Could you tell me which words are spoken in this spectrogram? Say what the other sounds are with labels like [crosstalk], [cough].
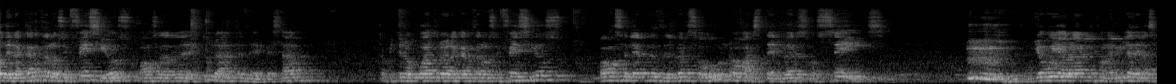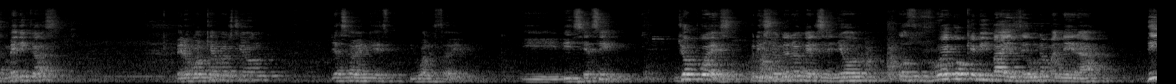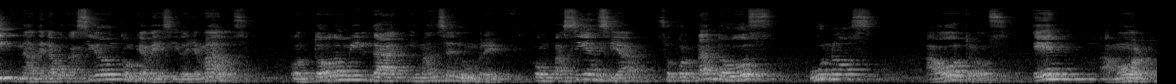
de la carta a los Efesios, vamos a darle lectura antes de empezar. Capítulo 4 de la carta a los Efesios. Vamos a leer desde el verso 1 hasta el verso 6. [clears throat] Yo voy a hablar con la Biblia de las Américas, pero cualquier versión ya saben que es, igual está bien. Y dice así: Yo pues, prisionero en el Señor, os ruego que viváis de una manera digna de la vocación con que habéis sido llamados, con toda humildad y mansedumbre con paciencia, soportándoos unos a otros en amor,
